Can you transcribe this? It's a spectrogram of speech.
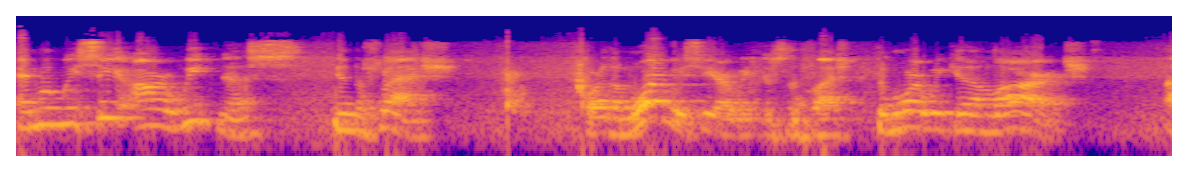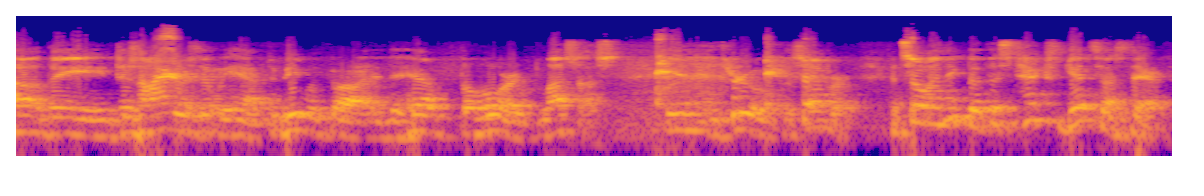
And when we see our weakness in the flesh, or the more we see our weakness in the flesh, the more we can enlarge uh, the desires that we have to be with God and to have the Lord bless us in and through the supper. And so I think that this text gets us there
